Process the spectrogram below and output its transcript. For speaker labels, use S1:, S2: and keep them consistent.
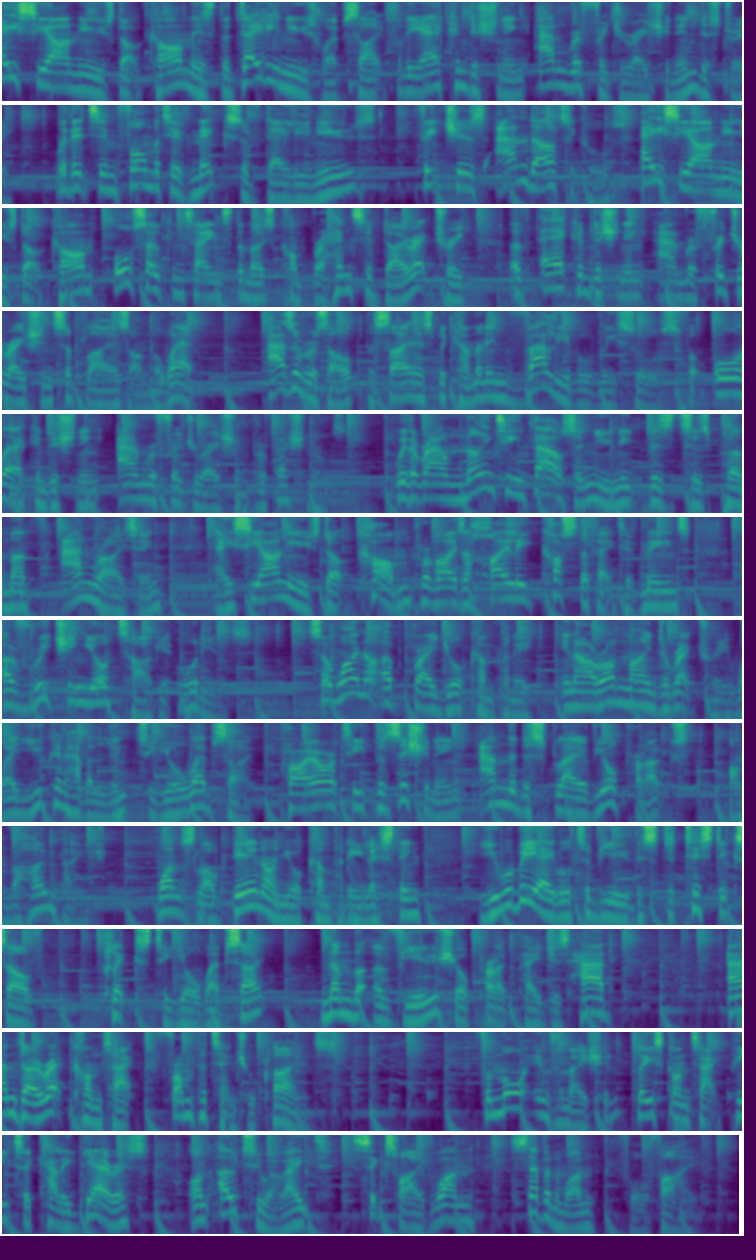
S1: ACRnews.com is the daily news website for the air conditioning and refrigeration industry. With its informative mix of daily news, features, and articles, ACRnews.com also contains the most comprehensive directory of air conditioning and refrigeration suppliers on the web. As a result, the site has become an invaluable resource for all air conditioning and refrigeration professionals. With around 19,000 unique visitors per month and rising, ACRnews.com provides a highly cost effective means of reaching your target audience. So, why not upgrade your company in our online directory where you can have a link to your website, priority positioning, and the display of your products on the homepage? Once logged in on your company listing, you will be able to view the statistics of clicks to your website, number of views your product page has had, and direct contact from potential clients. For more information, please contact Peter Calligeris on 0208 651 7145.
